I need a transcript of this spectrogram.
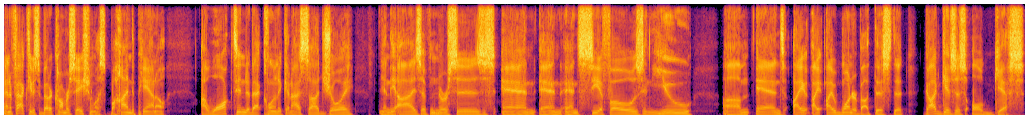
And in fact, he was a better conversationalist behind the piano. I walked into that clinic and I saw joy in the eyes of nurses and and and CFOs and you. Um, and I, I I wonder about this that God gives us all gifts.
